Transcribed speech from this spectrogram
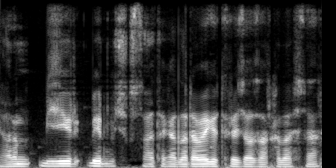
Yarın bir, bir buçuk saate kadar eve götüreceğiz arkadaşlar.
